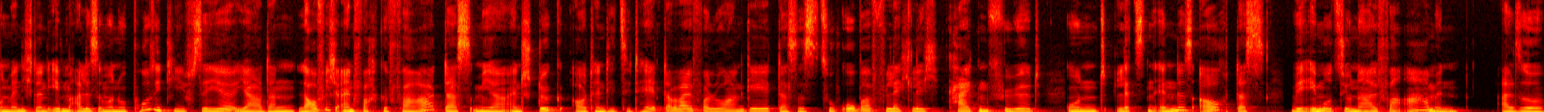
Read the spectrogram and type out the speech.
Und wenn ich dann eben alles immer nur positiv sehe, ja, dann laufe ich einfach Gefahr, dass mir ein Stück Authentizität dabei verloren geht, dass es zu Oberflächlichkeiten führt und letzten Endes auch, dass wir emotional verarmen. Also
